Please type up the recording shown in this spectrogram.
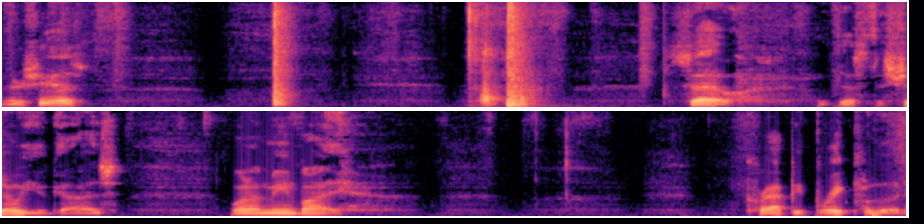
There she is. So, just to show you guys what I mean by crappy brake fluid.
